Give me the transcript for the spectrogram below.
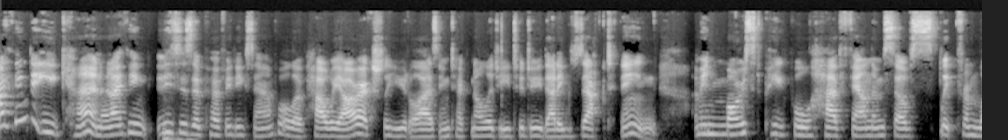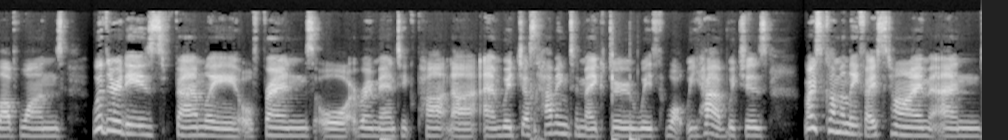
I think that you can, and I think this is a perfect example of how we are actually utilizing technology to do that exact thing. I mean, most people have found themselves split from loved ones, whether it is family or friends or a romantic partner, and we're just having to make do with what we have, which is most commonly FaceTime and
